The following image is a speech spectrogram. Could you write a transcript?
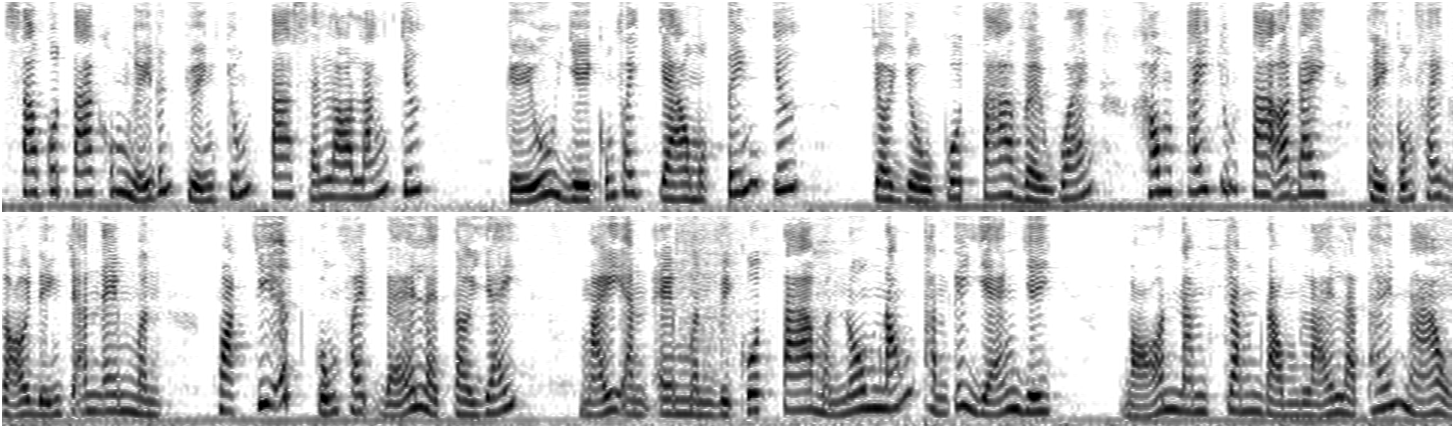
Sao cô ta không nghĩ đến chuyện chúng ta sẽ lo lắng chứ? Kiểu gì cũng phải chào một tiếng chứ. Cho dù cô ta về quán, không thấy chúng ta ở đây thì cũng phải gọi điện cho anh em mình. Hoặc chí ít cũng phải để lại tờ giấy. Mấy anh em mình vì cô ta mà nôn nóng thành cái dạng gì? Bỏ 500 đồng lại là thế nào?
